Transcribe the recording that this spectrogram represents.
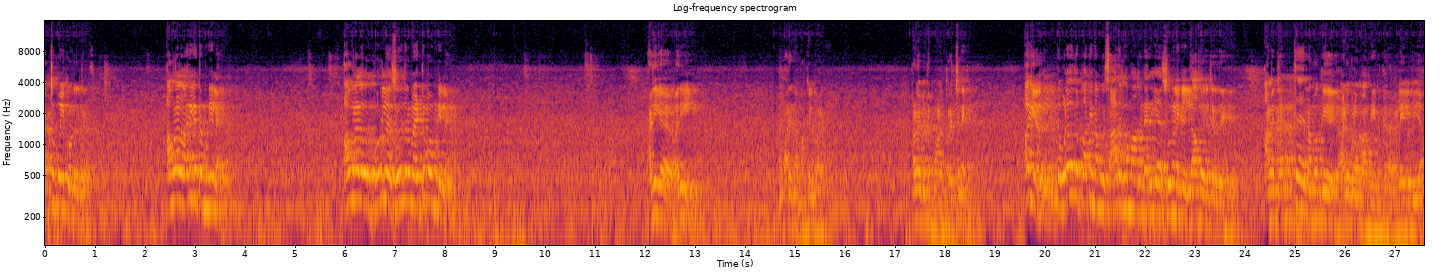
அற்று போய் கொண்டிருக்கிறது. அவங்களால வரி கட்ட முடியல. அவங்களால ஒரு பொருளை சுதந்திரமாக எட்டு போக முடியல. அதிக வரி பாருங்க மக்கள் பாருங்க. பலவிதமான பிரச்சனைகள். ஆகையால் இந்த உலகத்தை பார்த்து நமக்கு சாதகமாக நிறைய சூழ்நிலைகள் இல்லாமல் இருக்கிறது. ஆனால் கர்த்தர் நமக்கு அனுகூலமாக இருக்கிறார். அலையிலுயா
